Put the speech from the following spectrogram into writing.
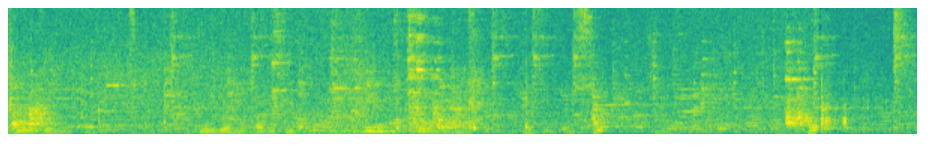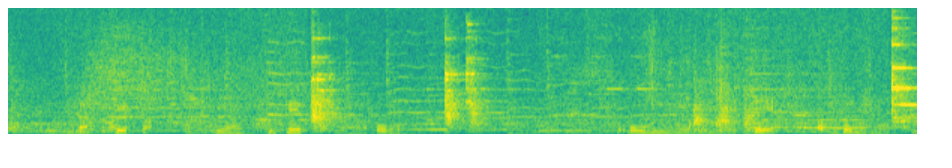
餃子のタレ。餃子のタレというか、えー、と、まずお酢。と、えー、ブラックペッパー、ブラックペッパーを多めに入れて、ここにお酢。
